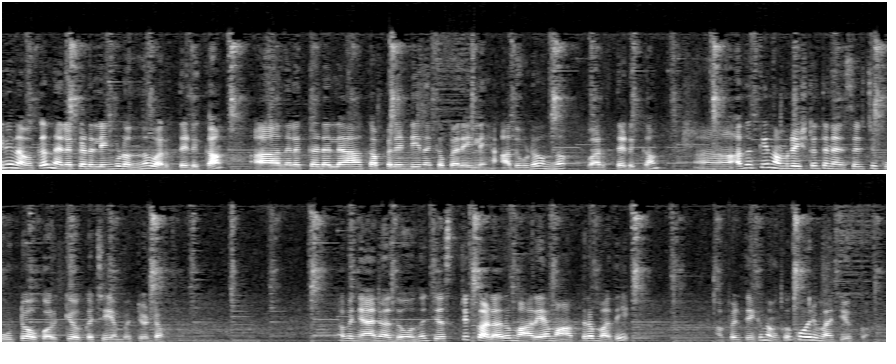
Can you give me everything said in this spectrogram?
ഇനി നമുക്ക് നിലക്കടലയും കൂടെ ഒന്ന് വറുത്തെടുക്കാം. നിലക്കടല കപ്പലണ്ടി എന്നൊക്കെ പറയില്ലേ അതുകൂടെ ഒന്ന് വറുത്തെടുക്കാം. അതൊക്കെ നമ്മുടെ ഇഷ്ടത്തിനനുസരിച്ച് കൂട്ടുകയോ കുറയ്ക്കുകയോ ഒക്കെ ചെയ്യാൻ പറ്റും കേട്ടോ. അപ്പോൾ ഞാനും അതും ഒന്ന് ജസ്റ്റ് കളറ് മാറിയാൽ മാത്രം മതി. അപ്പോഴത്തേക്ക് നമുക്ക് കോരി മാറ്റി വെക്കാം.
